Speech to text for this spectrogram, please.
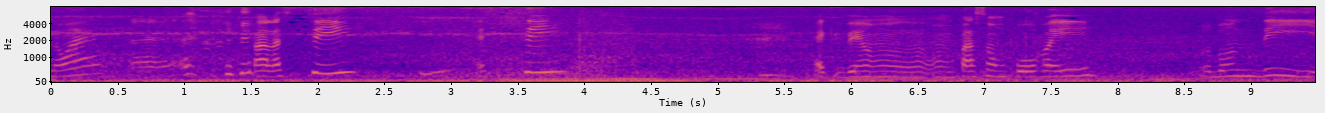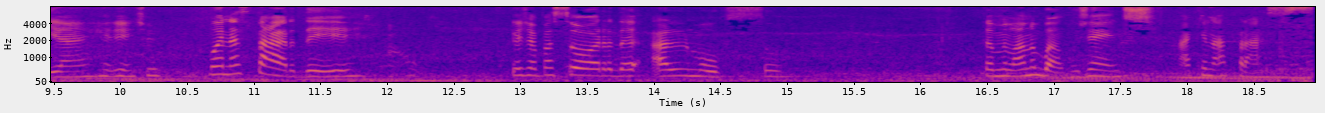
Não é? É. Fala sim. É sim. É que vem um, um passa um povo aí. Bom dia. A gente. Buenas tardes. Porque já passou a hora do almoço. Estamos lá no banco, gente. Aqui na praça.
